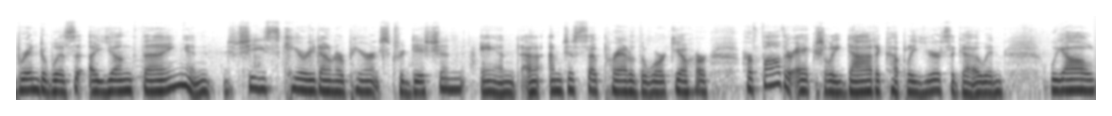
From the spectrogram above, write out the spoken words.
Brenda was a young thing, and she's carried on her parents' tradition. And uh, I'm just so proud of the work. You know, her her father actually died a couple of years ago, and we all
